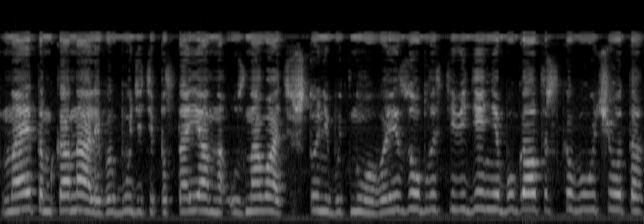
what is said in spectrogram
На этом канале вы будете постоянно узнавать что-нибудь новое из области ведения бухгалтерского учета.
